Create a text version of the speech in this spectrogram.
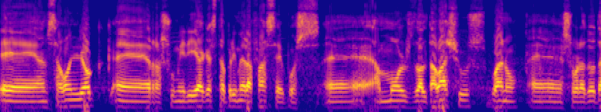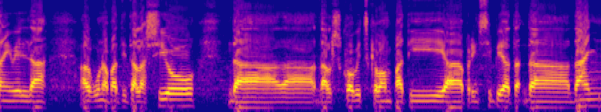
Eh, en segon lloc, eh, resumiria aquesta primera fase pues, eh, amb molts daltabaixos, bueno, eh, sobretot a nivell d'alguna petita lesió, de, de, dels Covid que van patir a principi d'any,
